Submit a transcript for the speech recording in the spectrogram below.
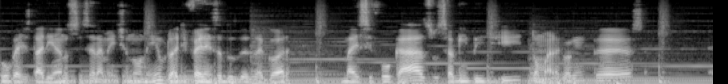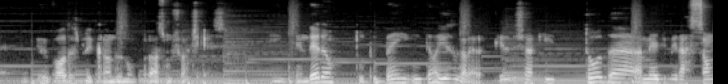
ou vegetariano, sinceramente eu não lembro a diferença dos dois agora, mas se for o caso, se alguém pedir, tomara que alguém peça, é, eu volto explicando no próximo shortcast. Entenderam? Tudo bem? Então é isso, galera. Queria deixar aqui toda a minha admiração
